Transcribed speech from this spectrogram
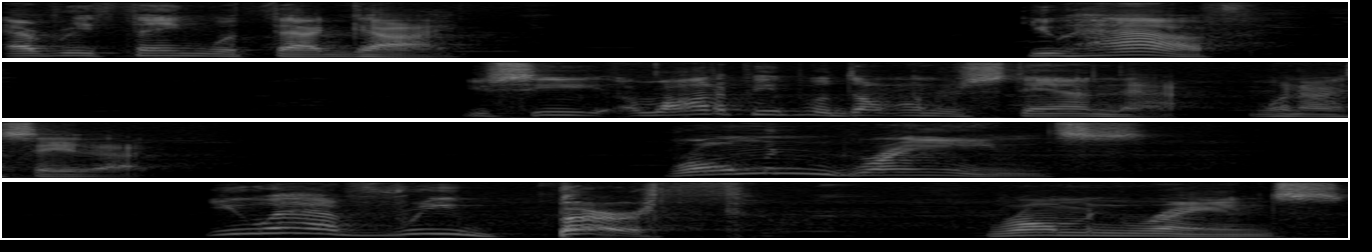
everything with that guy. You have. You see, a lot of people don't understand that when I say that. Roman Reigns, you have rebirth Roman Reigns.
